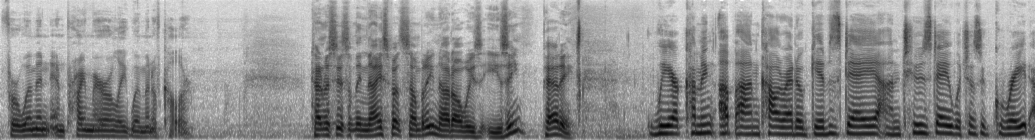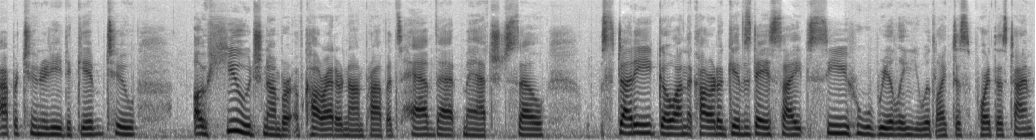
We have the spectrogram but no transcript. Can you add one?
for women and primarily women of color. Time to say something nice about somebody, not always easy. Patty. We are coming up on Colorado Gives Day on Tuesday, which is a great opportunity to give to a huge number of Colorado nonprofits have that matched. So study, go on the Colorado Gives Day site, see who really you would like to support this time.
